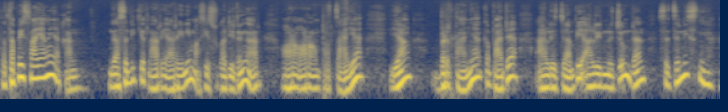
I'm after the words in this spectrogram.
Tetapi sayangnya kan nggak sedikit hari-hari ini masih suka didengar orang-orang percaya yang bertanya kepada ahli jampi, ahli nujum dan sejenisnya.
